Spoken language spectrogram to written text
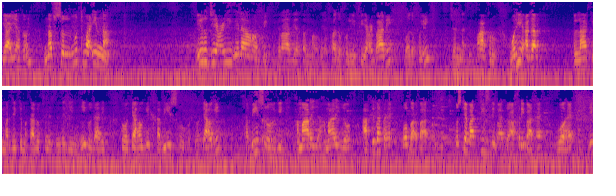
یا نفس المطمئنہ۔ ارجعی الى ربک راضیتا مرضیہ فدخلی فی عبادی ودخلی جنتی۔ پاک روح۔ وہی اگر اللہ کی مرضی کے مطابق اس نے زندگی نہیں گزاری تو وہ کیا ہوگی؟ خبیص روح ہوگی۔ وہ کیا ہوگی؟ خبیص روح ہوگی۔ ہماری ہماری جو عاقبت ہے وہ برباد ہوگی۔ اس کے بعد تیسری بات، جو آخری بات ہے، وہ ہے جی،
